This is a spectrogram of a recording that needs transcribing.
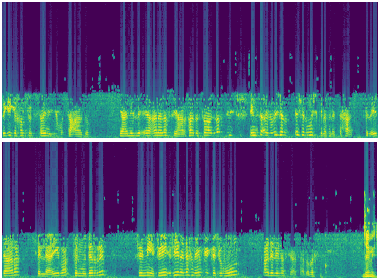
دقيقة 95 يجيبوا التعادل يعني أنا نفسي أعرف. هذا السؤال نفسي ينسالوا إيش إيش المشكلة في الاتحاد؟ في الإدارة، في اللعيبة، في المدرب، في مين؟ في فينا نحن يمكن كجمهور؟ هذا اللي نفسي أسأله بس. جميل.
